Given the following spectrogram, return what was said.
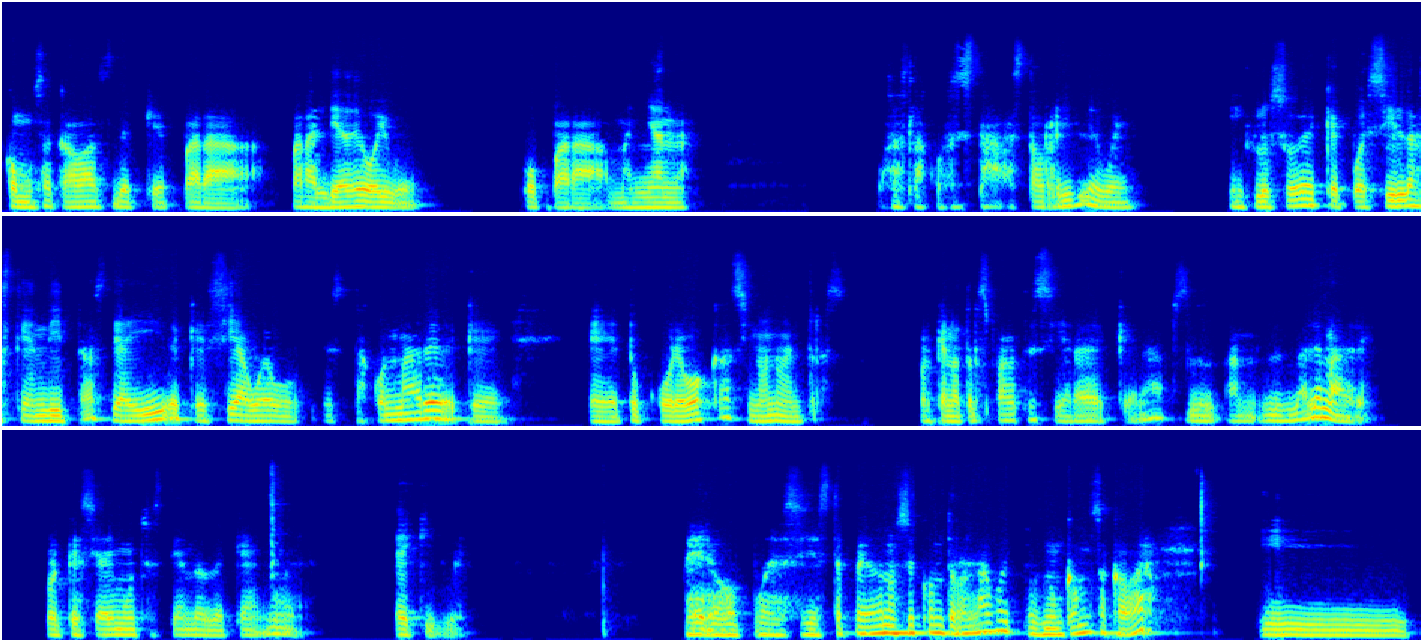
cómo sacabas de que para, para el día de hoy, güey, o para mañana. O sea, la cosa está, está horrible, güey. Incluso de que, pues sí, las tienditas de ahí, de que sí, a huevo, está con madre, de que eh, tu cubrebocas, si no, no entras. Porque en otras partes sí era de que, nah, pues les vale madre. Porque sí hay muchas tiendas de que, mm, X, güey. Pero pues si este pedo no se controla, güey, pues nunca vamos a acabar. Y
